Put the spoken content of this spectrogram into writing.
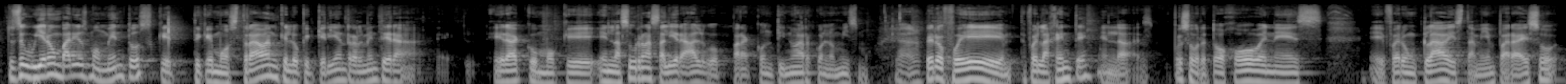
Entonces hubieron varios momentos que, que mostraban que lo que querían realmente era, era como que en las urnas saliera algo para continuar con lo mismo. Claro. Pero fue, fue la gente, en la, pues sobre todo jóvenes, eh, fueron claves también para eso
